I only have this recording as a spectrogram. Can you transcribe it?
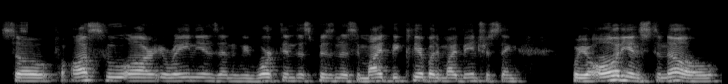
So for us who are Iranians and we worked in this business, it might be clear, but it might be interesting for your audience to know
